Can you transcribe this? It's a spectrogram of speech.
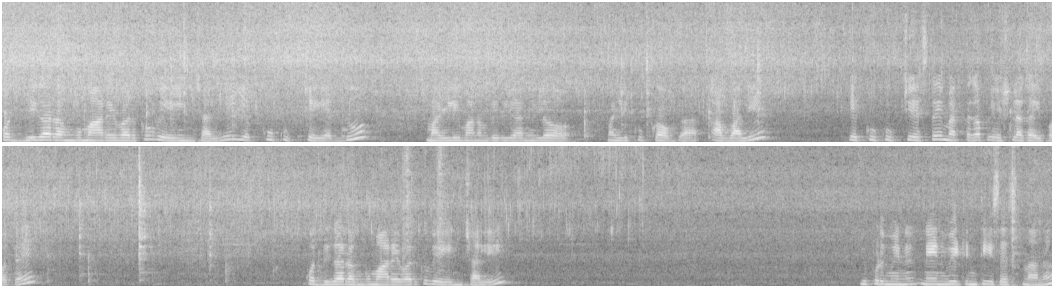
కొద్దిగా రంగు మారే వరకు వేయించాలి. ఎక్కువ కుక్ చేయొద్దు. మళ్ళీ మనం బిర్యానీలో మళ్ళీ కుక్ అవ్వాలి. ఎక్కువ కుక్ చేస్తే మెత్తగా పేస్ట్ లాగా అయిపోతాయి. కొద్దిగా రంగు మారే వరకు వేయించాలి. ఇప్పుడు నేను నేను వీటిని తీసేస్తున్నాను.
